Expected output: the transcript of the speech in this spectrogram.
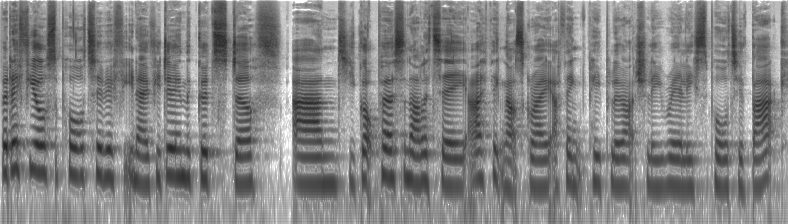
but if you're supportive, if you know, if you're doing the good stuff and you've got personality, I think that's great. I think people are actually really supportive back.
